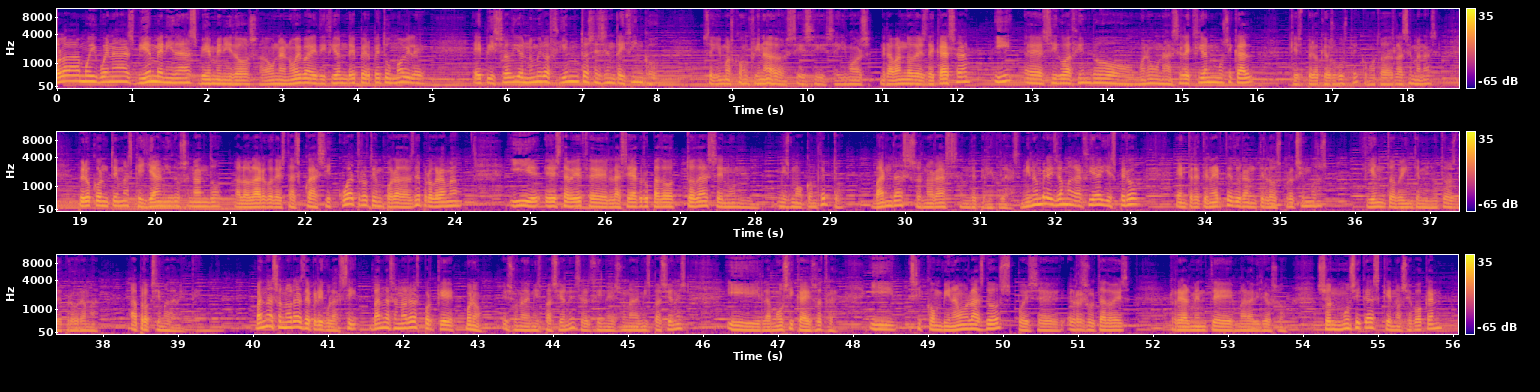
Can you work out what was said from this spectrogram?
Hola, muy buenas, bienvenidas, bienvenidos a una nueva edición de Perpetuum Mobile, episodio número 165. Seguimos confinados, sí, sí, seguimos grabando desde casa y eh, sigo haciendo, bueno, una selección musical que espero que os guste, como todas las semanas, pero con temas que ya han ido sonando a lo largo de estas casi cuatro temporadas de programa y esta vez eh, las he agrupado todas en un mismo concepto, bandas sonoras de películas. Mi nombre es Jaume García y espero entretenerte durante los próximos 120 minutos de programa, aproximadamente. Bandas sonoras de películas, sí, bandas sonoras porque, bueno, es una de mis pasiones, el cine es una de mis pasiones y la música es otra. Y si combinamos las dos, pues eh, el resultado es realmente maravilloso. Son músicas que nos evocan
